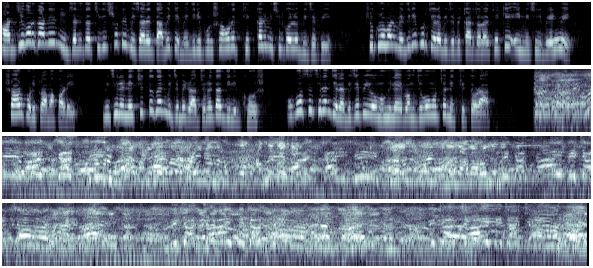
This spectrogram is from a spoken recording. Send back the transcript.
আরজিকর কাণ্ডে নির্যাতিতা চিকিৎসকের বিচারের দাবিতে মেদিনীপুর শহরের ধিক্কার মিছিল করল বিজেপি শুক্রবার মেদিনীপুর জেলা বিজেপি কার্যালয় থেকে এই মিছিল বের হয়ে শহর পরিক্রমা করে মিছিলে নেতৃত্ব দেন বিজেপির রাজ্য নেতা দিলীপ ঘোষ উপস্থিত ছিলেন জেলা বিজেপি ও মহিলা এবং যুব মোর্চার নেতৃত্বরা বিচার চাই বিচার চাই চাই বিচার চাই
